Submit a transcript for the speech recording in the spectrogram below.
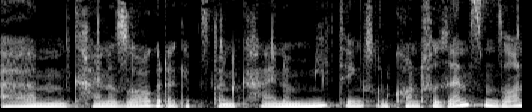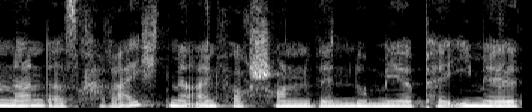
Ähm, keine Sorge, da gibt's dann keine Meetings und Konferenzen, sondern das reicht mir einfach schon, wenn du mir per E-Mail,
